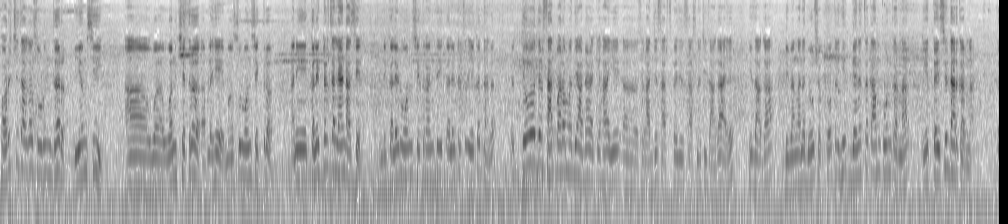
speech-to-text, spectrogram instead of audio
फॉरेस्टची जागा सोडून जर बी एम सी वन क्षेत्र आपलं हे महसूल वन क्षेत्र आणि कलेक्टरचा लँड असेल म्हणजे कलेक्टर वन क्षेत्र आणि ते कलेक्टरचं एकच झालं तर तो जर सात बारामध्ये आढळला की हा हे राज्य शासकीय शासनाची जागा आहे ही जागा दिव्यांगांना देऊ शकतो तर ही देण्याचं काम कोण करणार? हे तहसीलदार करणार. तर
